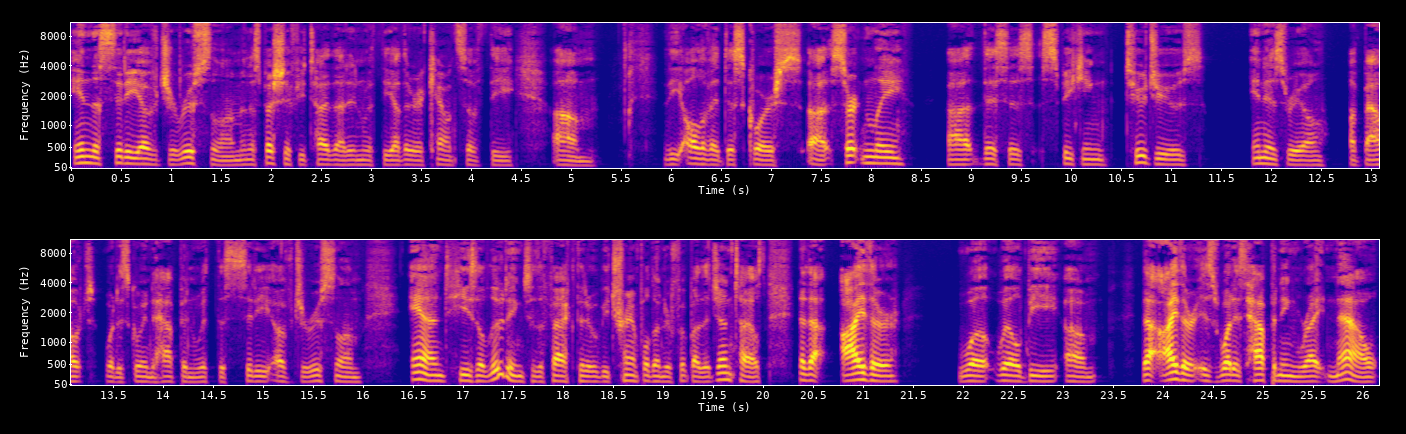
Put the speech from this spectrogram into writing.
in the city of Jerusalem, and especially if you tie that in with the other accounts of the um, the Olivet discourse. Uh, certainly, uh, this is speaking to Jews in Israel about what is going to happen with the city of Jerusalem. And he's alluding to the fact that it will be trampled underfoot by the Gentiles. Now, that either will, will be, um, that either is what is happening right now,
